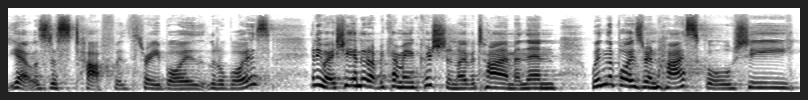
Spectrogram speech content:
yeah, it was just tough with three boys, little boys. Anyway, she ended up becoming a Christian over time, and then when the boys were in high school, she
